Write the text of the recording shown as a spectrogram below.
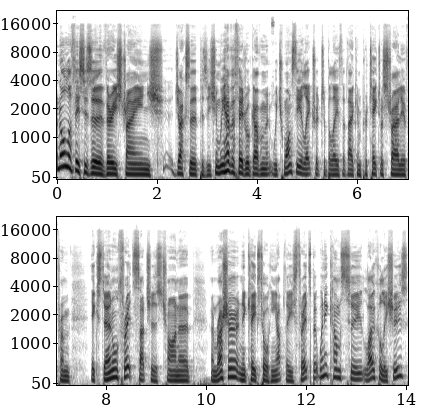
And all of this is a very strange juxtaposition. We have a federal government which wants the electorate to believe that they can protect Australia from external threats such as China and Russia, and it keeps talking up these threats. But when it comes to local issues,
